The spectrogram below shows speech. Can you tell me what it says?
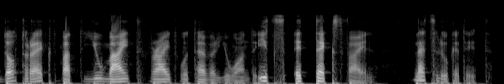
Dot rect, but you might write whatever you want. It's a text file. Let's look at it.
